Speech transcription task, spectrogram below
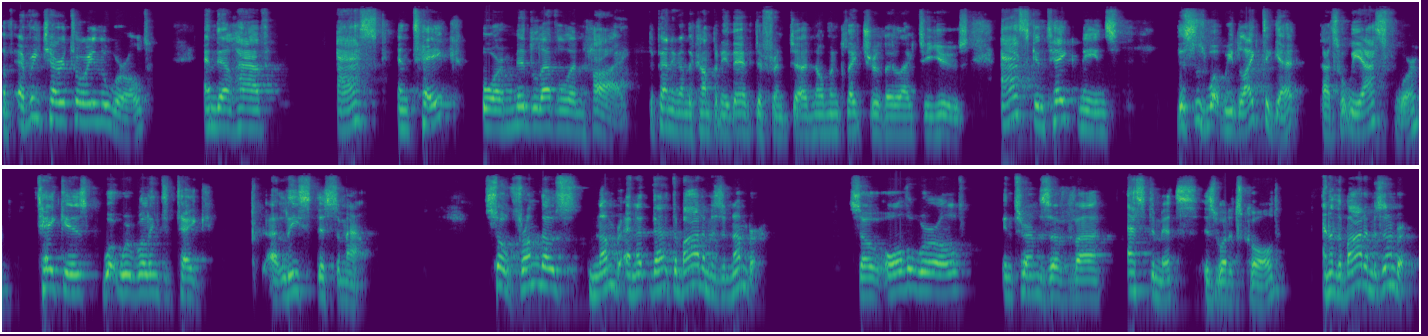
of every territory in the world and they'll have ask and take or mid-level and high depending on the company they have different uh, nomenclature they like to use ask and take means this is what we'd like to get that's what we ask for take is what we're willing to take at least this amount so from those number and at, at the bottom is a number so all the world in terms of uh, estimates is what it's called and at the bottom is a number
